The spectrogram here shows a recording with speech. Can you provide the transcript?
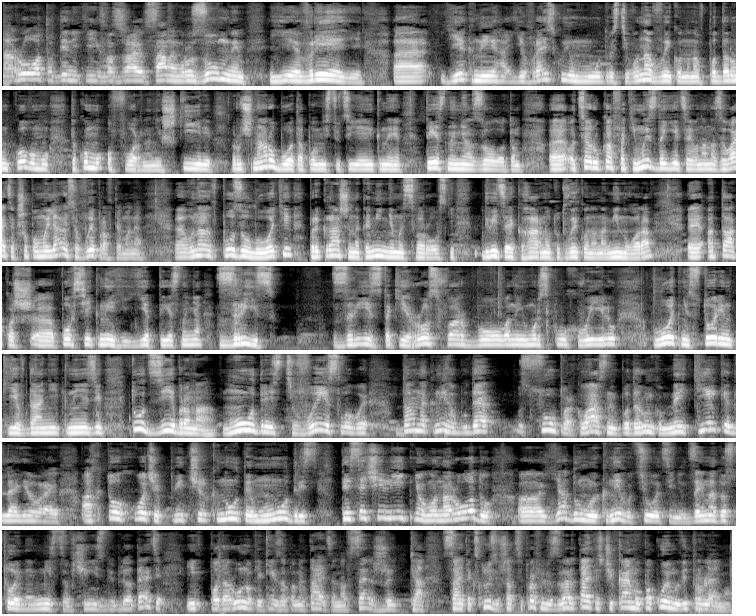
Народ, один, який вважають самим розумним, євреї. Е, є книга єврейської мудрості. Вона виконана в подарунковому такому оформленні, шкірі, ручна робота повністю цієї книги, тиснення золотом. Е, оця рука Фатіми, здається, вона називається. Якщо помиляюся, виправте мене. Е, вона в позолоті, прикрашена каміннями Сваровські. Дивіться, як гарно тут виконана мінора. А також по всій книгі є тиснення, зріз зріз такий розфарбований в морську хвилю, плотні сторінки в даній книзі. Тут зібрана мудрість, вислови. Дана книга буде супер класним подарунком не тільки для євреїв, а хто хоче підчеркнути мудрість тисячолітнього народу. е, Я думаю, книгу цю оцінюють. Займе достойне місце в чиїсь бібліотеці і подарунок, який запам'ятається на все життя. Сайт ексклюзив, шапці профілю. Звертайтесь, чекаємо, пакуємо, відправляємо.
